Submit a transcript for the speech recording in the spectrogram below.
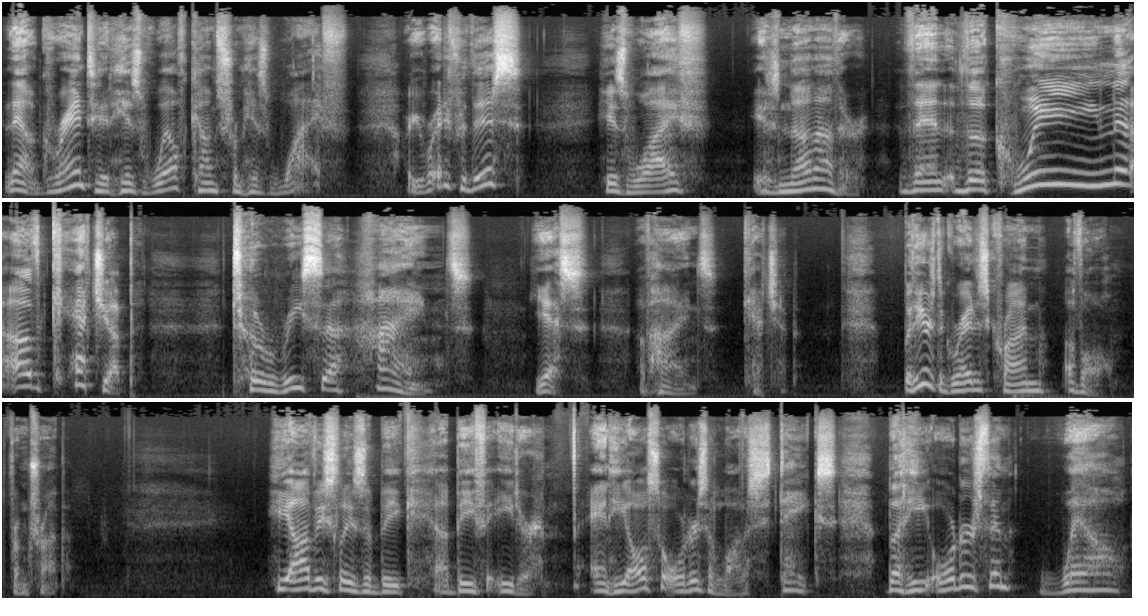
Now, granted, his wealth comes from his wife. Are you ready for this? His wife is none other than the queen of ketchup, Teresa Heinz. Yes, of Heinz ketchup. But here's the greatest crime of all from Trump. He obviously is a beef, a beef eater, and he also orders a lot of steaks, but he orders them well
